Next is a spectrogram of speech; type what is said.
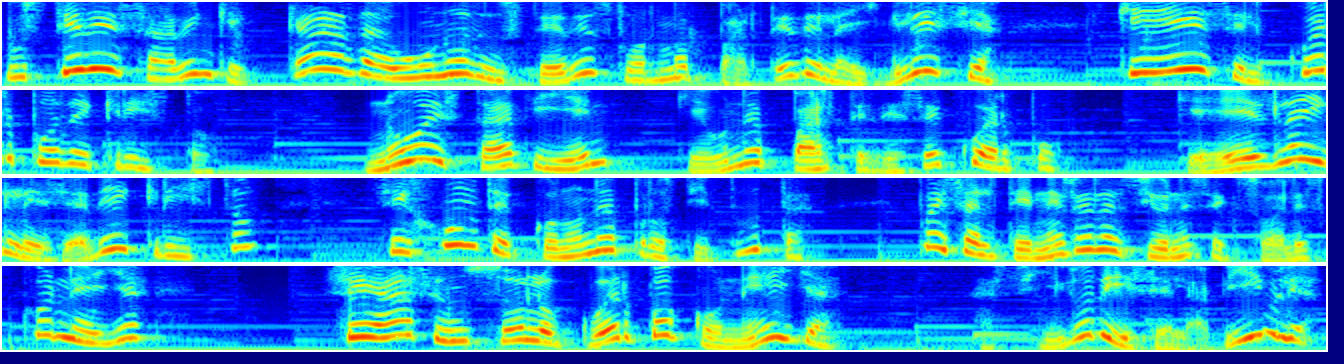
Ustedes saben que cada uno de ustedes forma parte de la iglesia, que es el cuerpo de Cristo. No está bien que una parte de ese cuerpo, que es la iglesia de Cristo, se junte con una prostituta, pues al tener relaciones sexuales con ella, se hace un solo cuerpo con ella. Así lo dice la Biblia.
